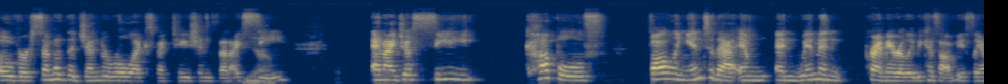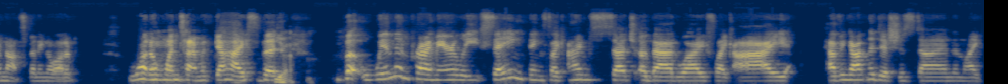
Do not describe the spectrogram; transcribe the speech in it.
over some of the gender role expectations that I yeah. see. And I just see couples falling into that and and women primarily because obviously I'm not spending a lot of one-on-one time with guys, but yeah. but women primarily saying things like I'm such a bad wife, like I haven't gotten the dishes done and like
